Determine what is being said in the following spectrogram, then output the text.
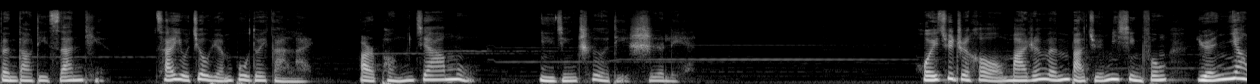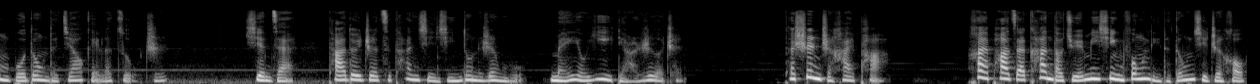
等到第三天，才有救援部队赶来，而彭加木已经彻底失联。回去之后，马仁文把绝密信封原样不动地交给了组织。现在他对这次探险行动的任务没有一点热忱，他甚至害怕，害怕在看到绝密信封里的东西之后，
